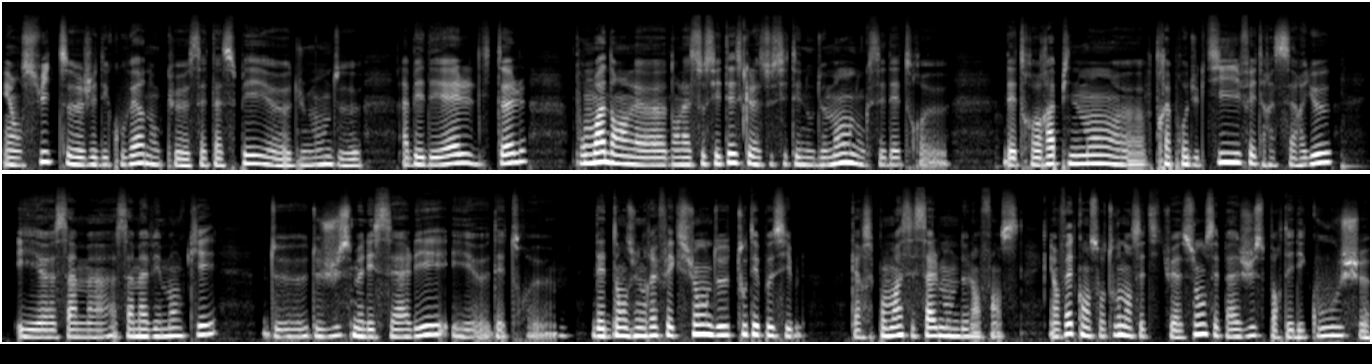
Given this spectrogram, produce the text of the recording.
Et ensuite, euh, j'ai découvert donc euh, cet aspect du monde ABDL, Little. Pour moi, dans la, dans la société, ce que la société nous demande, c'est d'être d'être rapidement très productif et très sérieux. Et ça m'a ça m'avait manqué de, de juste me laisser aller et d'être d'être dans une réflexion de tout est possible. Car pour moi, c'est ça le monde de l'enfance. Et en fait, quand on se retrouve dans cette situation, c'est pas juste porter des couches, euh,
